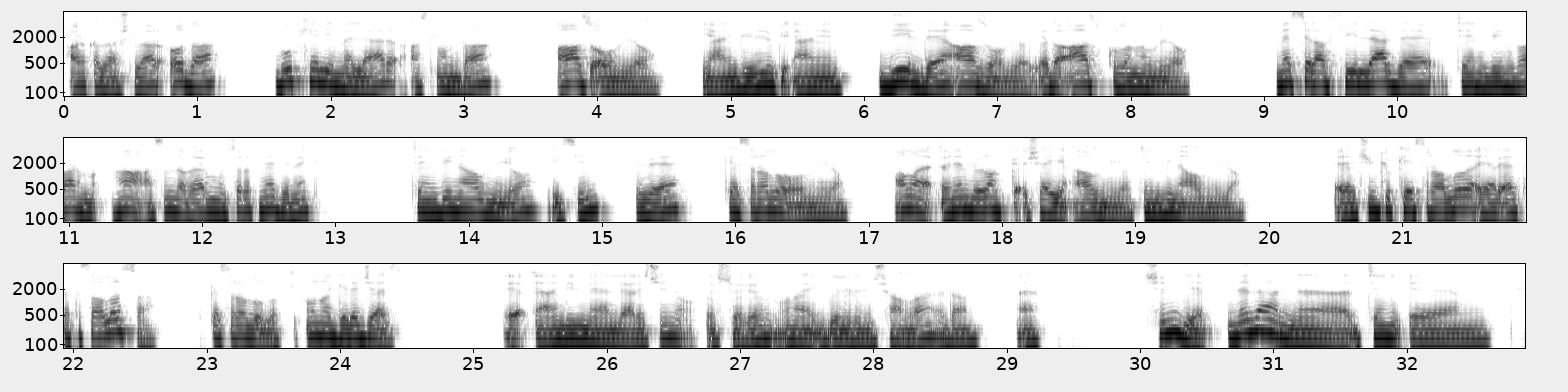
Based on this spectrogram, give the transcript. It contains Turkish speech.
arkadaşlar o da bu kelimeler aslında az oluyor. Yani günlük yani dilde az oluyor ya da az kullanılıyor. Mesela fiillerde tenvin var mı? Ha aslında gayrimunsarif ne demek? Tenvin almıyor isim ve kesralı olmuyor. Ama önemli olan şey almıyor, tenvin almıyor. E, çünkü kesralı eğer el takısı alırsa kesralı olur. Ona geleceğiz. E, yani bilmeyenler için söylüyorum. Ona geliriz inşallah. Da, e. Şimdi neden e, ten, e,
